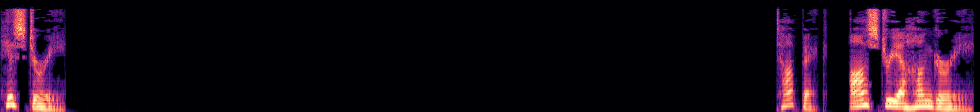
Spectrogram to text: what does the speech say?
History Austria-Hungary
